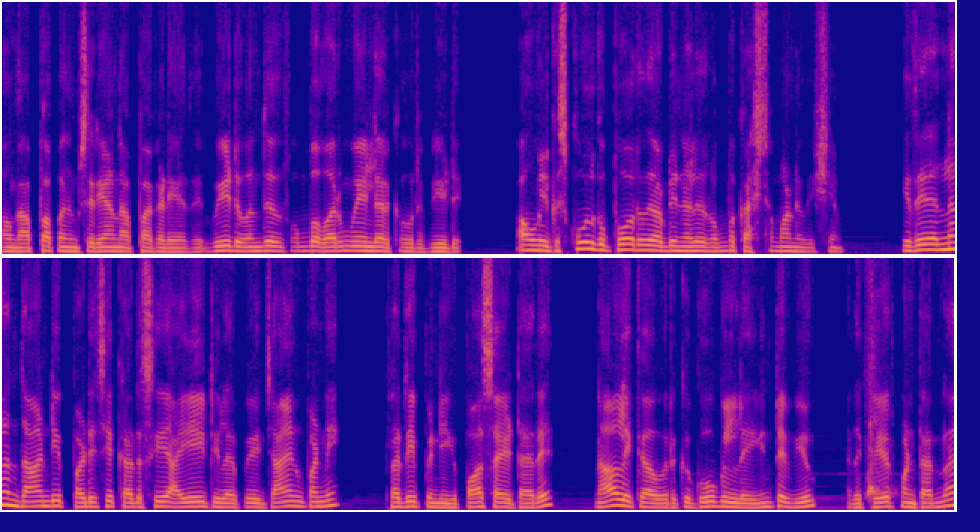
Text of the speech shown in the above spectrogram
அவங்க அப்பா கொஞ்சம் சரியான அப்பா கிடையாது. வீடு வந்து ரொம்ப வறுமையில் இருக்க ஒரு வீடு. அவங்களுக்கு ஸ்கூலுக்கு போகிறது அப்படின்னாலே ரொம்ப கஷ்டமான விஷயம். இதெல்லாம் தாண்டி படித்து கடைசி ஐஐடியில் போய் ஜாயின் பண்ணி பிரதீப் இன்னைக்கு பாஸ் ஆகிட்டாரு நாளைக்கு அவருக்கு கூகுளில் இன்டர்வியூ அதை கிளியர் பண்ணிட்டாருன்னா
